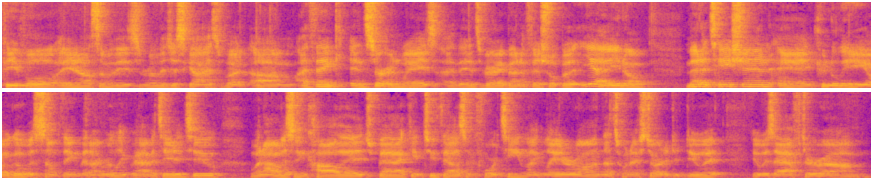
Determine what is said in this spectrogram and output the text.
people you know some of these religious guys, but um, I think in certain ways it's very beneficial. But yeah, you know meditation and kundalini yoga was something that i really gravitated to when i was in college back in 2014 like later on that's when i started to do it. It was after um,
